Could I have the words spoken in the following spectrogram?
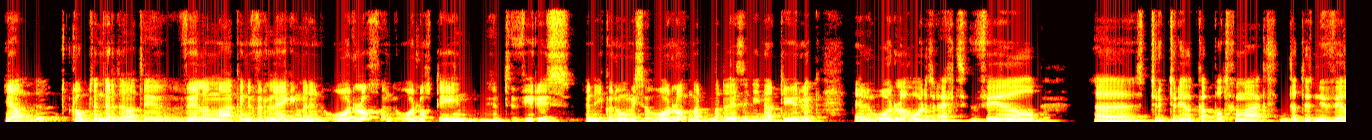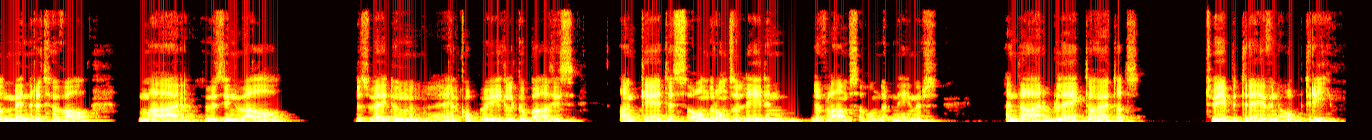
Ja, het klopt inderdaad. Hè. Velen maken de vergelijking met een oorlog. Een oorlog tegen het virus, een economische oorlog, maar, maar dat is het niet natuurlijk. In een oorlog wordt er echt veel uh, structureel kapot gemaakt. Dat is nu veel minder het geval. Maar we zien wel, dus wij doen eigenlijk op wekelijke basis enquêtes onder onze leden, de Vlaamse ondernemers. En daar blijkt toch uit dat twee bedrijven op drie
